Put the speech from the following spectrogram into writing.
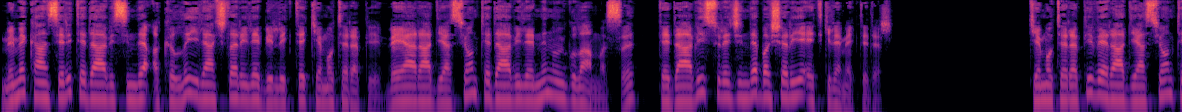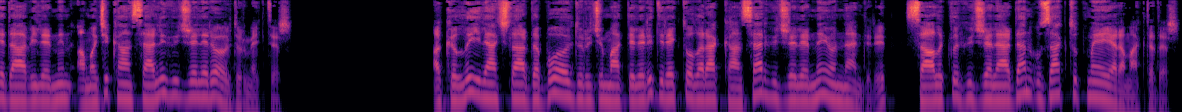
Meme kanseri tedavisinde akıllı ilaçlar ile birlikte kemoterapi veya radyasyon tedavilerinin uygulanması, tedavi sürecinde başarıyı etkilemektedir. Kemoterapi ve radyasyon tedavilerinin amacı kanserli hücreleri öldürmektir. Akıllı ilaçlarda bu öldürücü maddeleri direkt olarak kanser hücrelerine yönlendirip, sağlıklı hücrelerden uzak tutmaya yaramaktadır.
